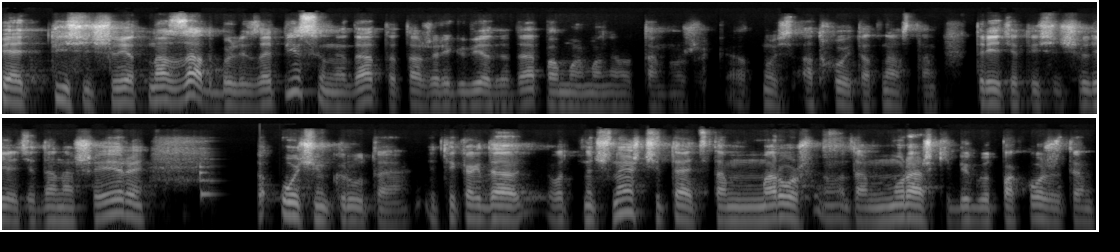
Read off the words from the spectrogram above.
пять тысяч лет назад были записаны, да, та, та же Ригведа, да, по-моему, она вот там уже относит, отходит от нас там третье тысячелетие до нашей эры. Очень круто. И ты когда вот начинаешь читать, там, мороз, там мурашки бегут по коже, там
